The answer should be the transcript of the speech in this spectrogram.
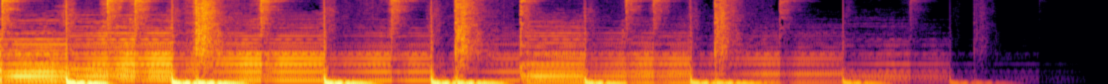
Thanks.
